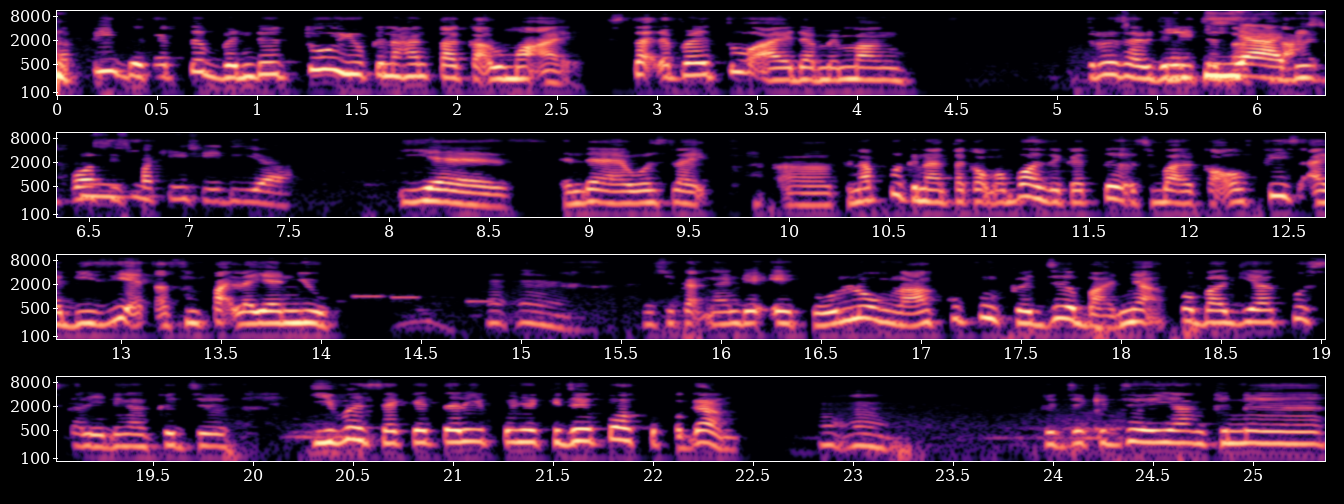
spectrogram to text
Tapi dia kata benda tu you kena hantar kat rumah I. Start daripada tu I dah memang terus I jadi lah. tak This boss is fucking shady lah. Yes. And then I was like, uh, kenapa kena hantar kat rumah boss? Dia kata sebab kat office I busy I tak sempat layan you. Mm-mm. Saya cakap dengan dia, eh tolonglah aku pun kerja banyak kau bagi aku sekali dengan kerja. Even secretary punya kerja pun aku pegang. Mm-mm. Kerja-kerja yang kena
